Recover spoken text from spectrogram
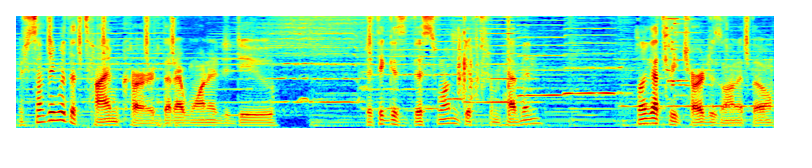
There's something with a time card that I wanted to do. I think is this one, Gift from Heaven. It's only got three charges on it though.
